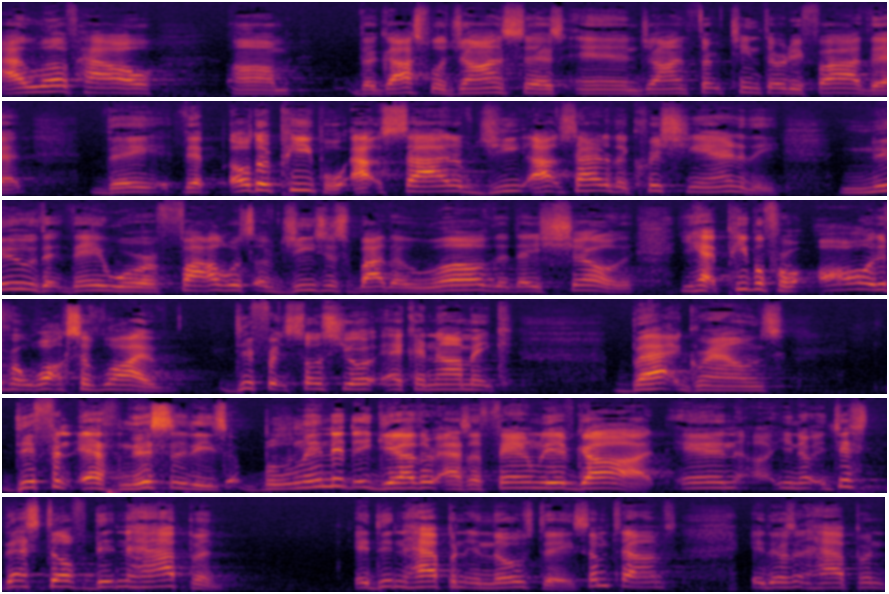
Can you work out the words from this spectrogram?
I love how um, the Gospel of John says in John 13 35 that they, that other people outside of, G, outside of the Christianity knew that they were followers of Jesus by the love that they showed. You had people from all different walks of life, different socioeconomic backgrounds, different ethnicities blended together as a family of God. And, uh, you know, it just that stuff didn't happen. It didn't happen in those days. Sometimes it doesn't happen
